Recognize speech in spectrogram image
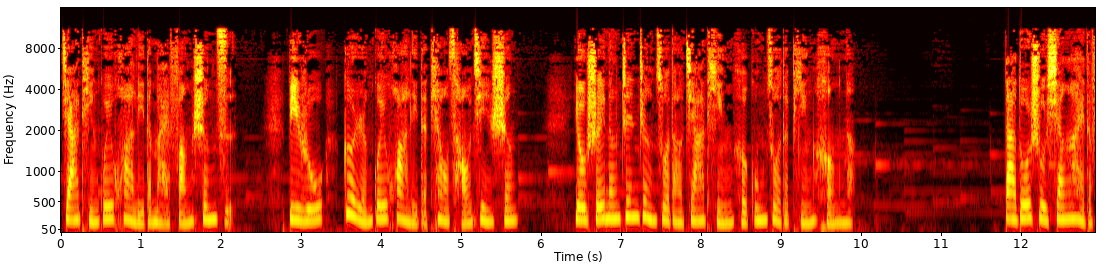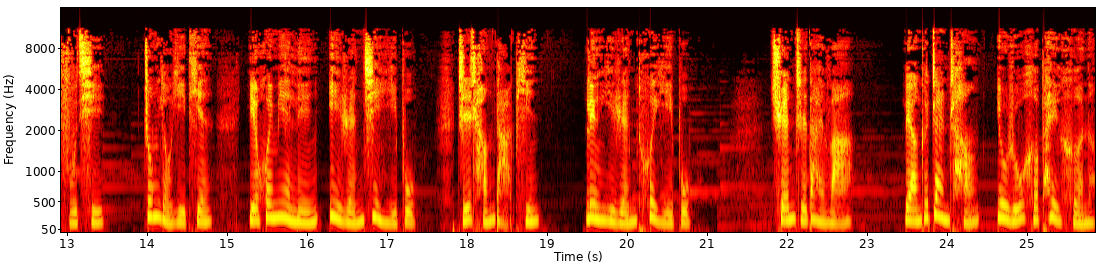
家庭规划里的买房生子，比如个人规划里的跳槽晋升，有谁能真正做到家庭和工作的平衡呢？大多数相爱的夫妻，终有一天也会面临一人进一步，职场打拼，另一人退一步。全职带娃，两个战场又如何配合呢？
